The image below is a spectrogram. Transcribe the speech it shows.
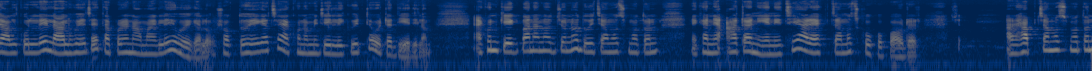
জাল করলে লাল হয়ে যায়, তারপরে নামাইলেই হয়ে গেল। শক্ত হয়ে গেছে, এখন আমি যে লিকুইডটা ওটা দিয়ে দিলাম। এখন কেক বানানোর জন্য দুই চামচ মতন এখানে আটা নিয়ে নিচ্ছি আর এক চামচ কোকো পাউডার আর হাফ চামচ মতন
